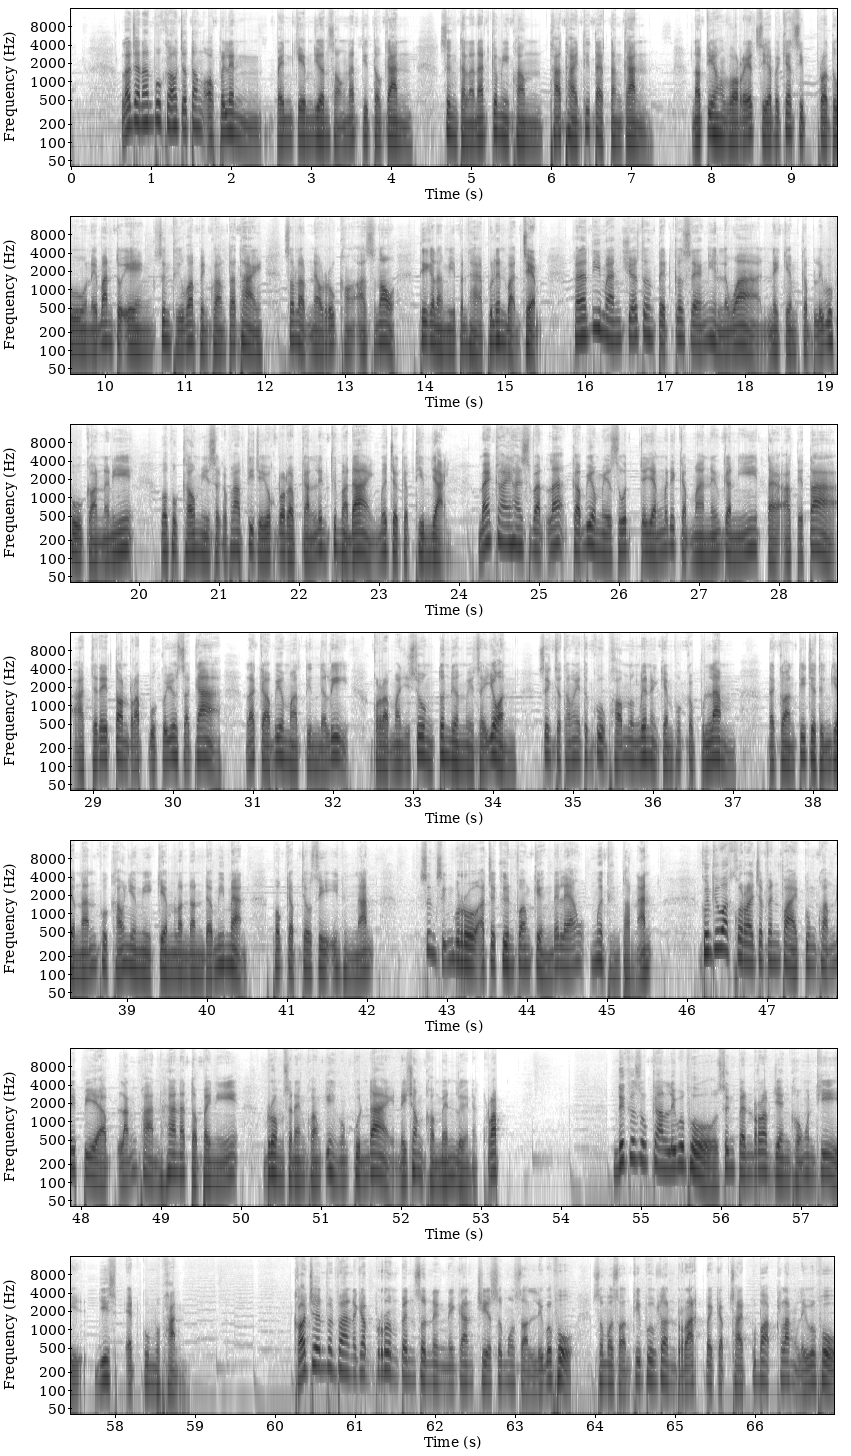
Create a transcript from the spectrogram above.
หลังจากนั้นพวกเขาจะต้องออกไปเล่นเป็นเกมเยือน 2 นัดติดต่อกัน ซึ่งแต่ละนัดก็มีความท้าทายที่แตกต่างกัน นอตติงแฮมฟอร์เรสเสียไปแค่ 10 ประตูในบ้านตัวเอง ซึ่งถือว่าเป็นความท้าทายสำหรับแนวรุกของอาร์เซนอลที่กำลังมีปัญหาผู้เล่นบาดเจ็บขณะที่แมนเชสเตอร์ยูไนเต็ดก็แสดงให้เห็นแล้วว่าในเกมกับลิเวอร์พูลก่อนหน้านี้ ว่าพวกเขามีศักยภาพที่จะยกระดับการเล่นขึ้นมาได้ เมื่อเจอกับทีมใหญ่แม้ไคไฮสเปตและกาเบียลเมซุสจะยังไม่ได้กลับมาในฤดูกาลนี้ แต่อาร์เตต้าอาจจะได้ต้อนรับบุกโยสาก้า และกาเบียลมาตินเดลี่กลับมาในช่วงต้นเดือนเมษายน ซึ่งจะทำให้ทั้งคู่พร้อมลงเล่นในเกมพบกับฟุลแลม แต่ก่อนที่จะถึงเกมนั้น พวกเขายังมีเกมลอนดอนเดอร์มี่แมตช์พบกับเชลซีอีกหนึ่งนัด ซึ่งสิงห์โบโรอาจจะคืนฟอร์มเก่งได้แล้วเมื่อถึงตอนนั้น คุณคิดว่าใครจะเป็นฝ่ายกลุ่มความได้เปรียบหลังผ่าน 5 นัดต่อไปนี้ ร่วมแสดงความคิดเห็นของคุณได้ในช่องคอมเมนต์เลยนะครับนี่คือสุการลิเวอร์พูลซึ่งเป็นรอบเย็นของวันที่ 21 กุมภาพันธ์ขอเชิญแฟนๆ นะครับร่วมเป็นส่วนหนึ่งในการเชียร์สโมสรลิเวอร์พูลสโมสรที่ผู้ท่านรักไปกับชายผู้บ้าคลั่งลิเวอร์พูล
